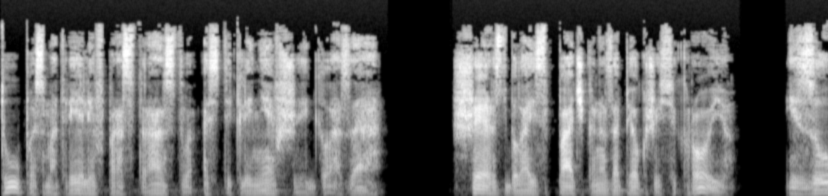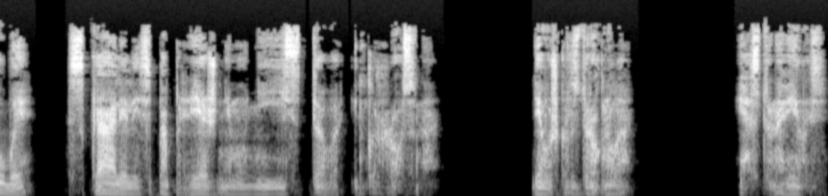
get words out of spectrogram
Тупо смотрели в пространство остекленевшие глаза. Шерсть была испачкана запекшейся кровью, и зубы скалились по-прежнему неистово и грозно. Девушка вздрогнула и остановилась.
